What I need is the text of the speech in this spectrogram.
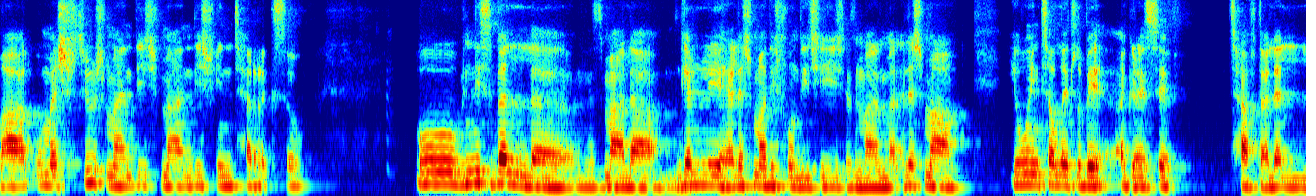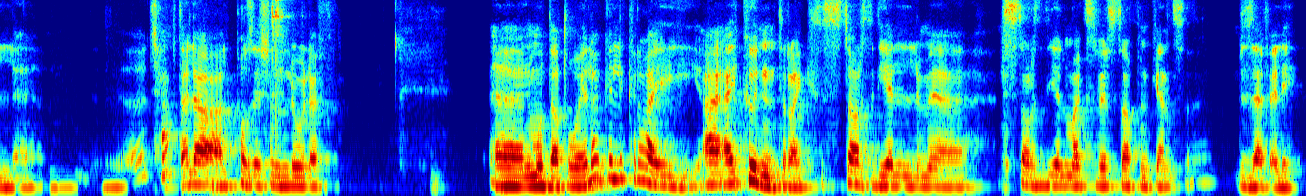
ما- وما شفتوش ما عنديش ما عنديش فين نتحرك so وبالنسبة ل زعما على قال لي علاش ما ديفونديتيش؟ زعما ما- علاش ما you went a little bit aggressive تحافظ على ال- تحافظ على ال position الأولى آه، لمدة طويلة. قال لك راه I couldn't like start ديال start ديال ماكس فيرستابن كانت بزاف عليه.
